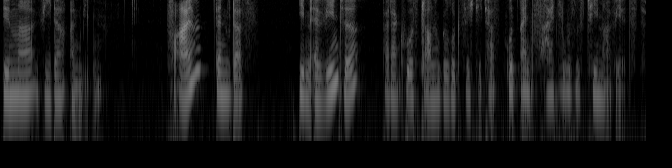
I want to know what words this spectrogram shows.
immer wieder anbieten. Vor allem, wenn du das eben erwähnte bei der Kursplanung berücksichtigt hast und ein zeitloses Thema wählst.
